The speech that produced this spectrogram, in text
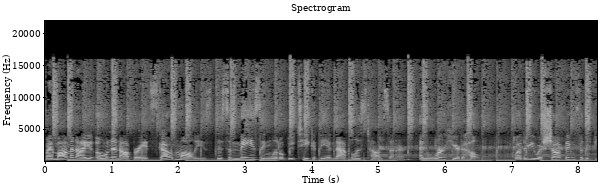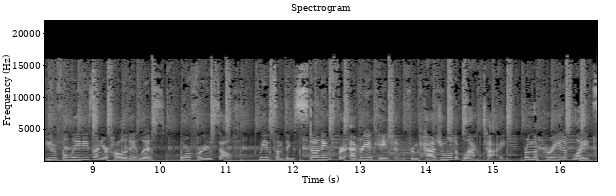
My mom and I own and operate Scout Molly's, this amazing little boutique at the Annapolis Town Center, and we're here to help. Whether you are shopping for the beautiful ladies on your holiday list or for yourself, We have something stunning for every occasion, from casual to black tie. From the parade of lights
